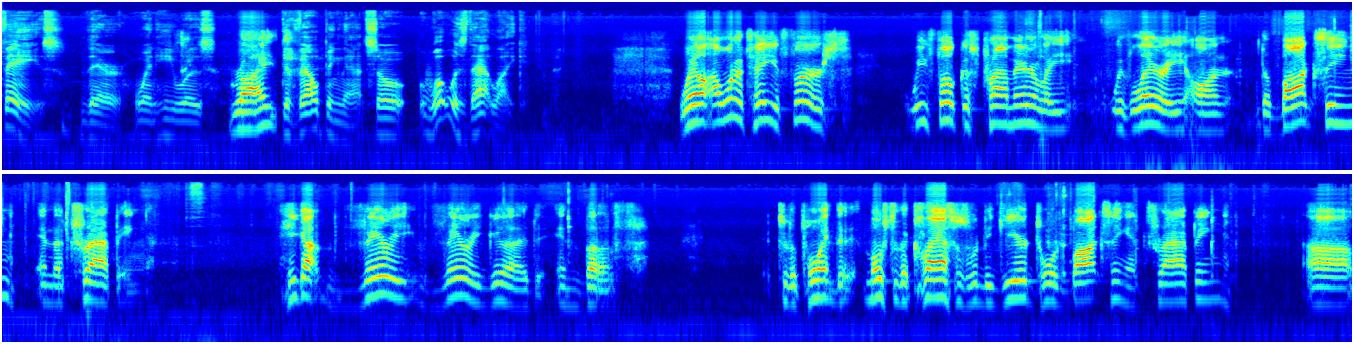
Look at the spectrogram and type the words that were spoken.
phase there when he was right. developing that. So what was that like? Well, I want to tell you first, we focused primarily with Larry on the boxing and the trapping. He got very, very good in both to the point that most of the classes would be geared toward boxing and trapping. Uh,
